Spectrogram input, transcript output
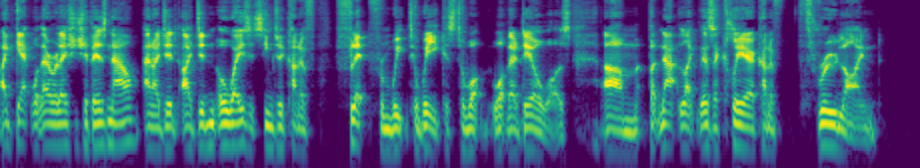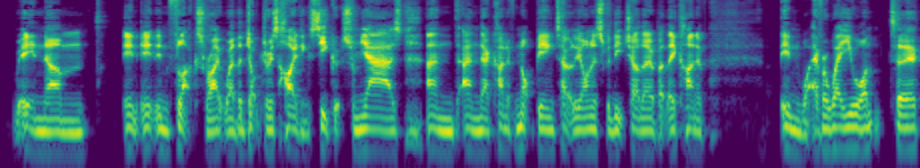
I get what their relationship is now, and I did I didn't always. It seemed to kind of flip from week to week as to what what their deal was. Um, but now like there's a clear kind of through line in um in, in, in flux, right, where the Doctor is hiding secrets from Yaz, and and they're kind of not being totally honest with each other, but they kind of in whatever way you want to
